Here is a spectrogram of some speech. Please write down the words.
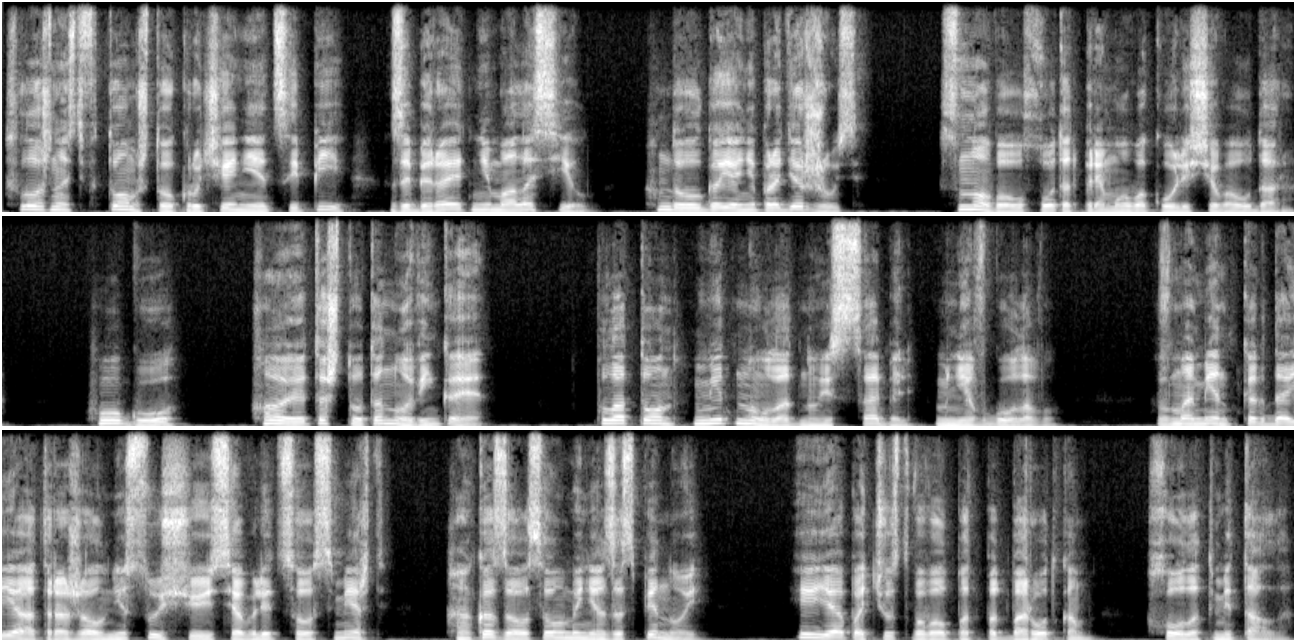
Сложность в том, что кручение цепи забирает немало сил. Долго я не продержусь. Снова уход от прямого колющего удара. Ого! А это что-то новенькое. Платон метнул одну из сабель мне в голову. В момент, когда я отражал несущуюся в лицо смерть, оказался у меня за спиной, и я почувствовал под подбородком холод металла.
